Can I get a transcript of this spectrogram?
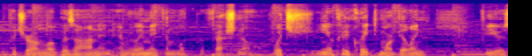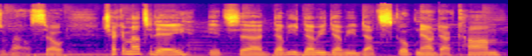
and put your own logos on and, and really make them look professional, which you know could equate to more billing for you as well. So check them out today. It's uh, www.scopenow.com.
